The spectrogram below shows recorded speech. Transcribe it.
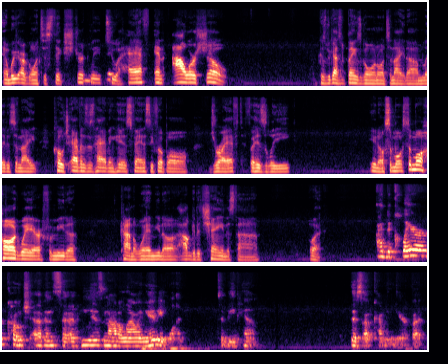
and we are going to stick strictly to a half an hour show because we got some things going on tonight. Um, later tonight, Coach Evans is having his fantasy football draft for his league you know, some more some more hardware for me to kind of win. You know, I'll get a chain this time. What? I declare Coach Evans said he is not allowing anyone to beat him this upcoming year, but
